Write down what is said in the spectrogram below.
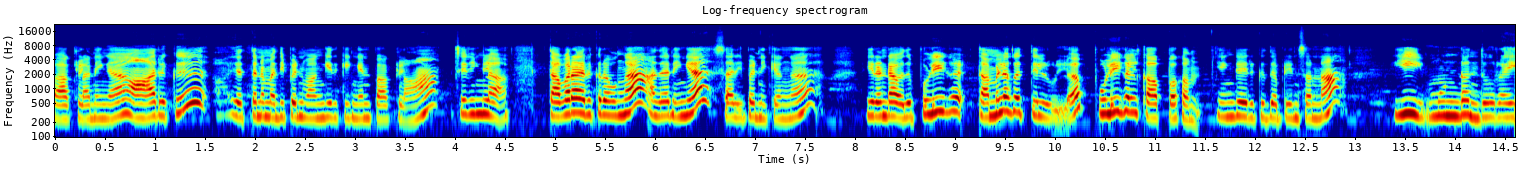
பார்க்கலாம் நீங்கள் ஆறுக்கு எத்தனை மதிப்பெண் வாங்கியிருக்கீங்கன்னு பார்க்கலாம். சரிங்களா? தவறாக இருக்கிறவங்க அதை நீங்கள் சரி பண்ணிக்கோங்க. இரண்டாவது புலிகள் தமிழகத்தில் உள்ள புலிகள் காப்பகம் எங்கே இருக்குது அப்படின்னு சொன்னால் இ. முண்டந்துறை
